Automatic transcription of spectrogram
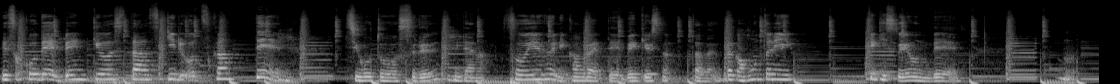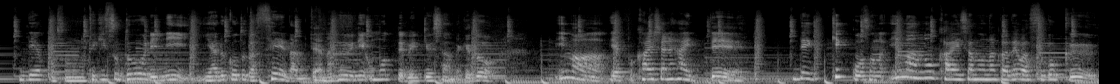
でそこで勉強したスキルを使って仕事をする？みたいな、そういう風に考えて勉強したんだよ。だから本当にテキスト読んでうん。でやっぱそのテキスト通りにやることが正だみたいな風に思って勉強したんだけど今やっぱ会社に入ってで結構その今の会社の中ではすごく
